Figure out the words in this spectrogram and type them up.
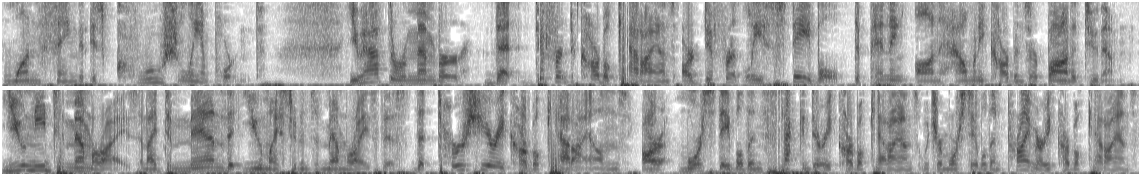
one thing that is crucially important you have to remember that different carbocations are differently stable depending on how many carbons are bonded to them. You need to memorize, and I demand that you, my students, memorize this, that tertiary carbocations are more stable than secondary carbocations, which are more stable than primary carbocations,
